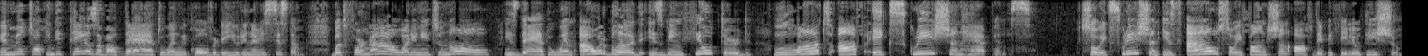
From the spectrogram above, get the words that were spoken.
And we'll talk in details about that when we cover the urinary system. But for now, what you need to know is that when our blood is being filtered, lots of excretion happens. So excretion is also a function of the epithelial tissue.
